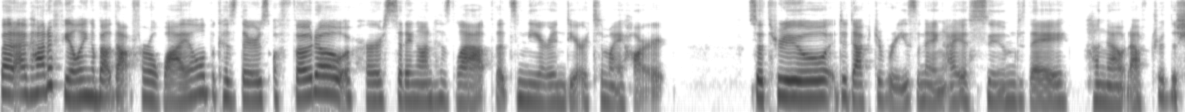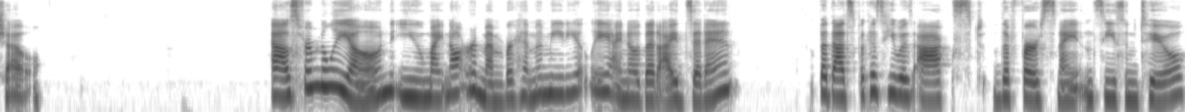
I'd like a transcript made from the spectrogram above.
But I've had a feeling about that for a while because there's a photo of her sitting on his lap that's near and dear to my heart. So, through deductive reasoning, I assumed they hung out after the show. As for Milione, you might not remember him immediately. I know that I didn't, but that's because he was axed the first night in season two.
